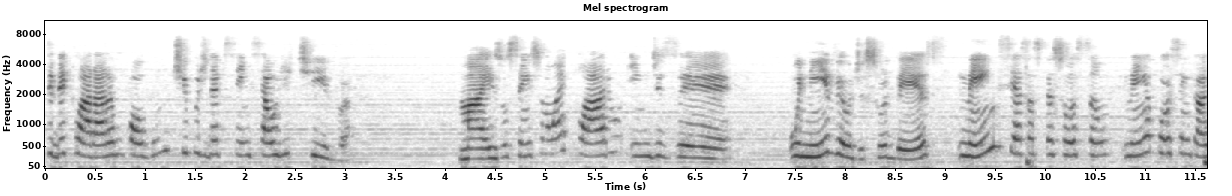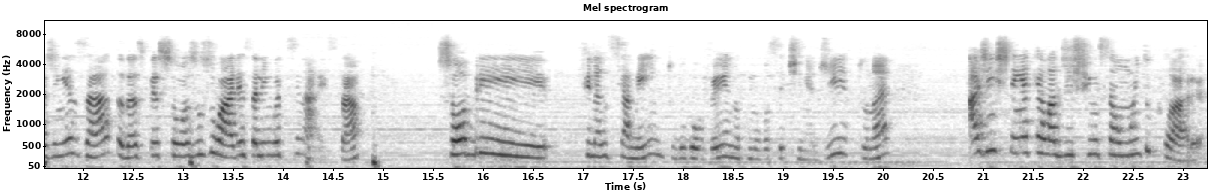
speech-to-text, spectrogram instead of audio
se declararam com algum tipo de deficiência auditiva. Mas o censo não é claro em dizer o nível de surdez, nem se essas pessoas são, nem a porcentagem exata das pessoas usuárias da língua de sinais, tá? Sobre financiamento do governo, como você tinha dito, né? A gente tem aquela distinção muito clara.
